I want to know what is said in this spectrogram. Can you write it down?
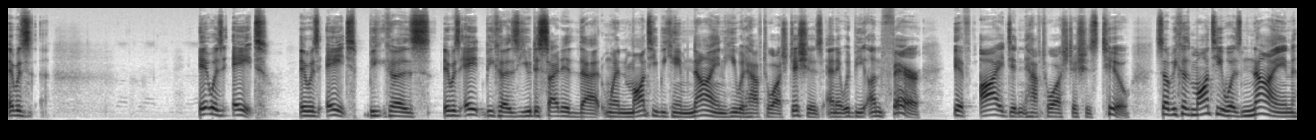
It was it was 8. It was 8 because it was 8 because you decided that when Monty became 9, he would have to wash dishes and it would be unfair if I didn't have to wash dishes too. So because Monty was 9,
